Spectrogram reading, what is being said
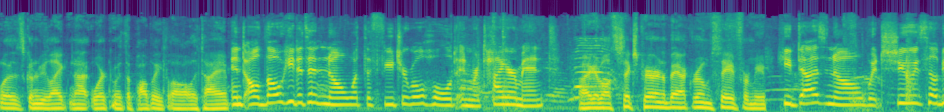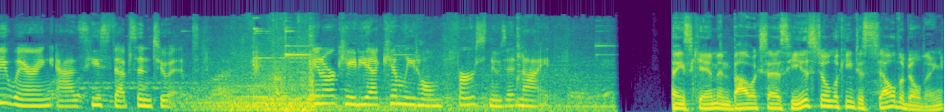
what it's going to be like not working with the public all the time. And although he doesn't know what the future will hold in retirement, I got about six pair in the back room saved for me. He does know which shoes he'll be wearing as he steps into it. In Arcadia, Kim Leadholm, First News at 9. Thanks, Kim. And Bawek says he is still looking to sell the building.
